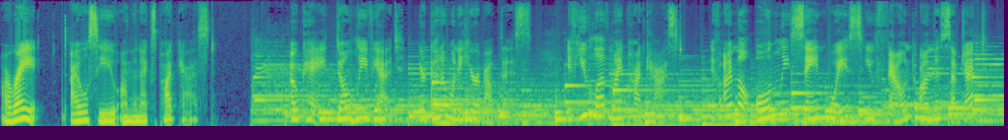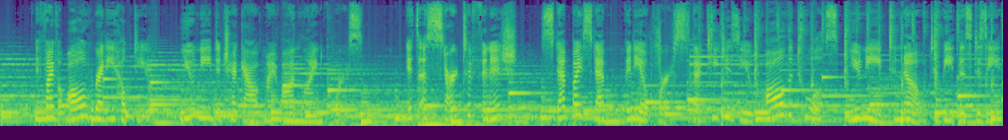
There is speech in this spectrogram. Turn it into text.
All right, I will see you on the next podcast. Okay, don't leave yet. You're going to want to hear about this. If you love my podcast, if I'm the only sane voice you've found on this subject, if I've already helped you, you need to check out my online course. It's a start to finish, step by step video course that teaches you all the tools you need to know to beat this disease.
